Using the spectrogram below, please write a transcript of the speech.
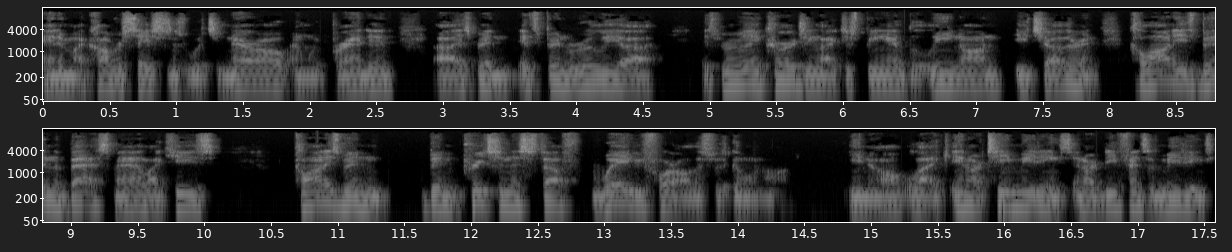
and in my conversations with Jernaro and with Brandon, uh, it's been it's been really uh, it's been really encouraging, like just being able to lean on each other. And Kalani's been the best, man. Like he's Kalani's been been preaching this stuff way before all this was going on. You know, like in our team meetings, in our defensive meetings,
